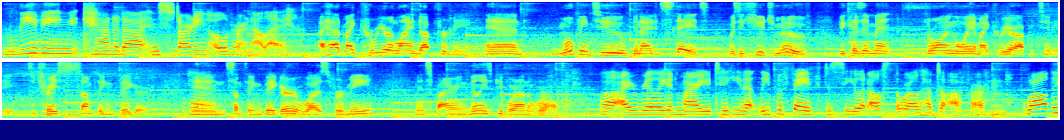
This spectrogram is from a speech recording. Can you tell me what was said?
leaving Canada and starting over in LA? I had my career lined up for me, and moving to the United States was a huge move because it meant throwing away my career opportunity to trace something bigger. Yeah. And something bigger was for me inspiring millions of people around the world. Well, I really admire you taking that leap of faith to see what else the world had to offer. Mm-hmm. While the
